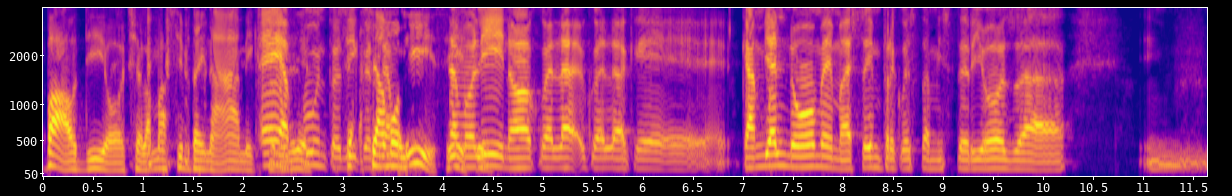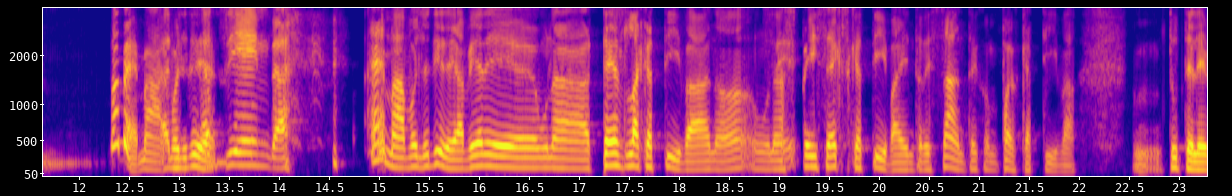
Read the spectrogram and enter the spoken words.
Bah, oddio, c'è la Massive Dynamics. eh, appunto, S- dico, siamo, siamo, lì. Sì, siamo sì. lì, no? Quella, quella, che cambia il nome, ma è sempre questa misteriosa... Vabbè, ma voglio dire... Azienda. Eh, ma voglio dire, avere una Tesla cattiva, no? Una sì. SpaceX cattiva è interessante, poi cattiva. Tutte le,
